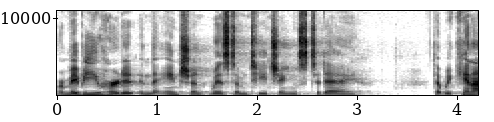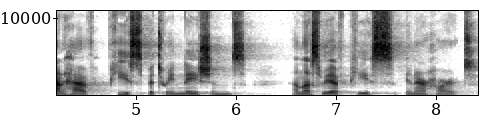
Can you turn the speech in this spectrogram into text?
Or maybe you heard it in the ancient wisdom teachings today that we cannot have peace between nations unless we have peace in our heart.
